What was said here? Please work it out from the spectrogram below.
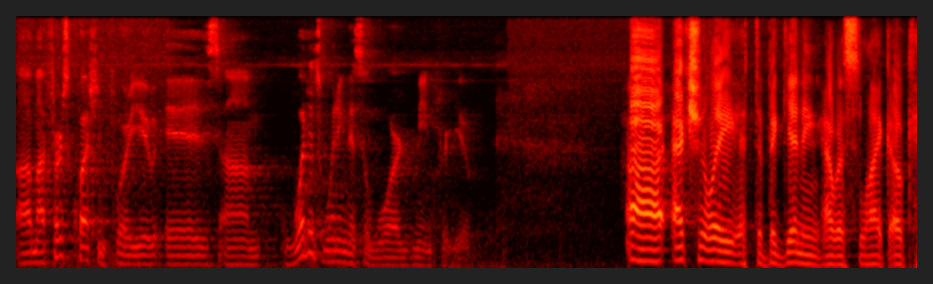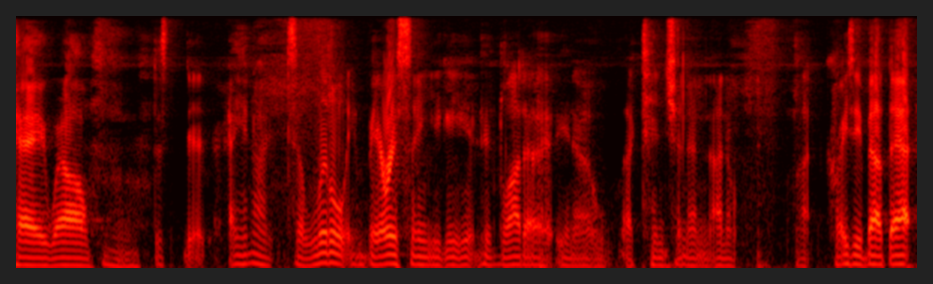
Uh, my first question for you is, um, what does winning this award mean for you? Uh, actually, at the beginning, I was like, okay, well, hmm, uh, you know, it's a little embarrassing. You get a lot of, you know, attention, and I don't, I'm not crazy about that.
